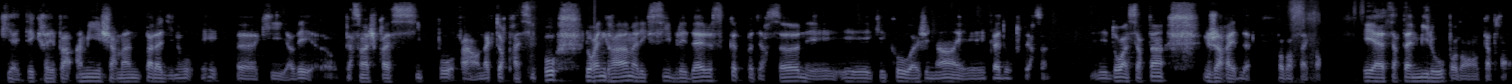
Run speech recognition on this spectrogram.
qui a été créée par Amy Sherman Palladino et euh, qui avait euh, en personnages principaux, enfin en acteurs principaux, Lauren Graham, Alexis Bledel, Scott Patterson et, et Keiko Agena et plein d'autres personnes, et dont un certain Jared pendant 5 ans et un certain Milo pendant 4 ans.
